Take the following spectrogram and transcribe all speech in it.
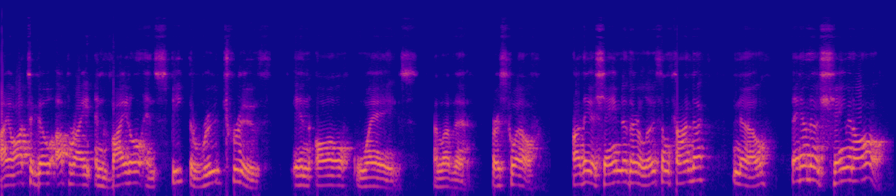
I ought to go upright and vital and speak the rude truth in all ways. I love that. Verse 12. Are they ashamed of their loathsome conduct? No. They have no shame at all.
